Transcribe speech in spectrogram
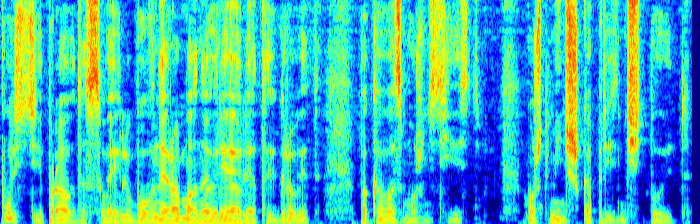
пусть и правда свои любовные романы в реале отыгрывает, пока возможность есть. Может, меньше капризничать будет.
